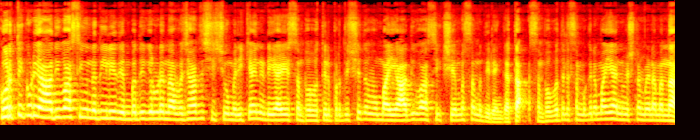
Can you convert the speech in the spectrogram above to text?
കുർത്തിക്കുടി ആദിവാസി ഉന്നതിയിലെ ദമ്പതികളുടെ നവജാത ശിശു മരിക്കാനിടയായ സംഭവത്തിൽ പ്രതിഷേധവുമായി ആദിവാസി ക്ഷേമസമിതി രംഗത്ത്. സംഭവത്തിൽ സമഗ്രമായ അന്വേഷണം വേണമെന്ന്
